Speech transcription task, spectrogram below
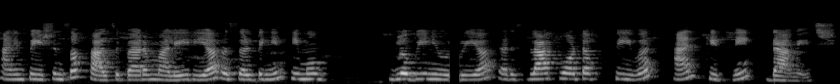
and in patients of falciparum malaria resulting in hemoglobinuria that is black water fever and kidney damage.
